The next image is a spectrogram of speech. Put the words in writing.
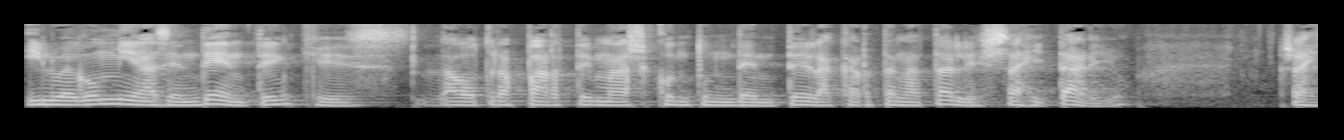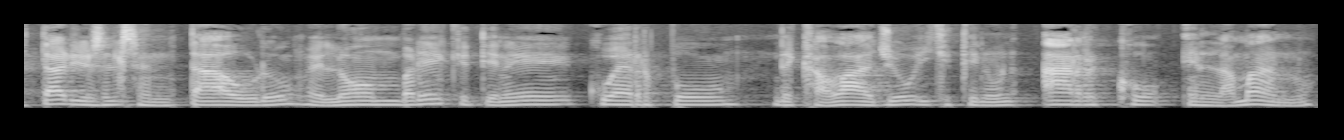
Y luego mi ascendente, que es la otra parte más contundente de la carta natal, es Sagitario. Sagitario es el centauro, el hombre que tiene cuerpo de caballo y que tiene un arco en la mano.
